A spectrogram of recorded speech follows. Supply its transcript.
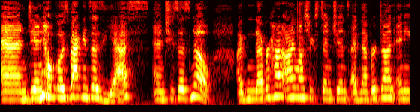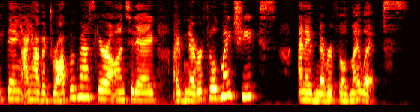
And Danielle goes back and says, Yes. And she says, No, I've never had eyelash extensions. I've never done anything. I have a drop of mascara on today. I've never filled my cheeks and I've never filled my lips.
